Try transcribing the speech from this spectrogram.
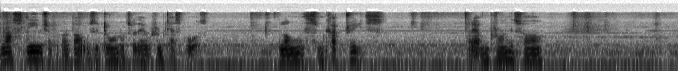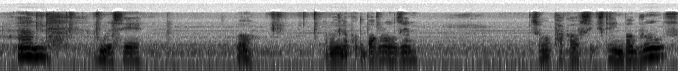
lastly, which I forgot about, was the donuts, but they were from Tesco's, along with some cat treats that I haven't put on this haul. And I'm going to say, well, I don't think I put the bog rolls in. So I'll pack off 16 bog rolls.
